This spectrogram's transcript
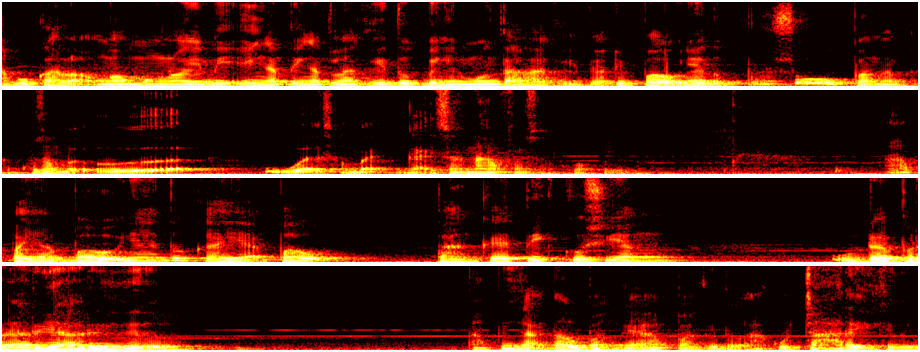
Aku kalau ngomong lo ini ingat-ingat lagi itu pingin muntah lagi. Jadi baunya tuh busuk banget. Aku sampai wah, wah sampai nggak bisa nafas aku waktu itu. Apa ya baunya itu kayak bau bangkai tikus yang udah berhari-hari gitu loh tapi nggak tahu bangkai apa gitu. Aku cari gitu.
